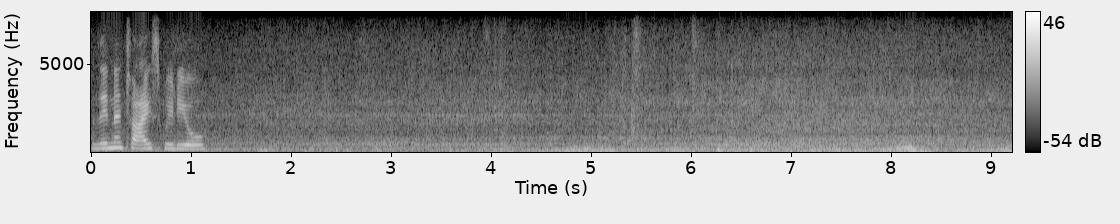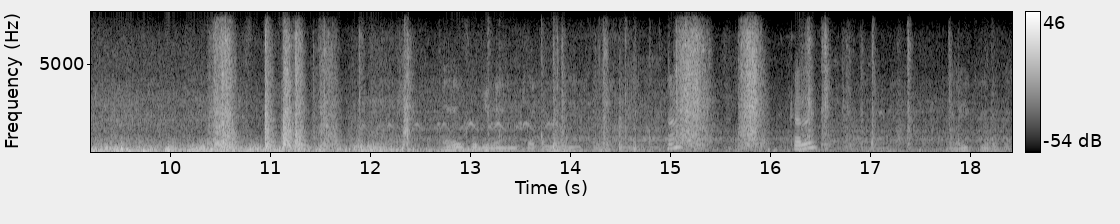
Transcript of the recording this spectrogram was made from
அது என்ன சாய்ஸ் வீடியோ கலர் கூட்டிலாம் கேட்க மாட்டாங்க ஆ கதை பைக் இருக்கு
